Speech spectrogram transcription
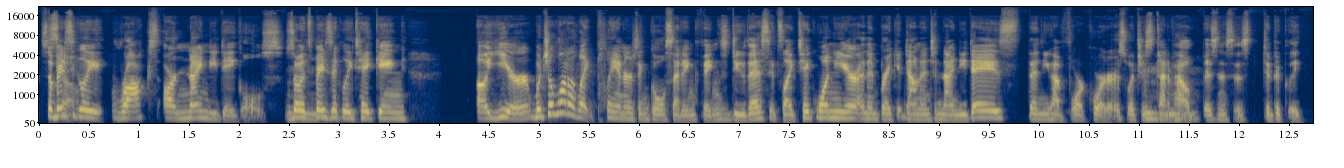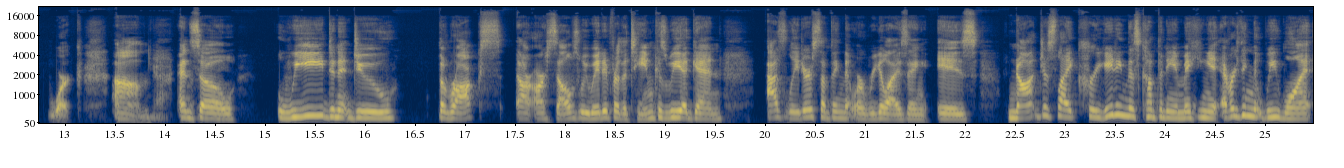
So So- basically, rocks are 90 day goals. So it's Mhm. basically taking a year, which a lot of like planners and goal setting things do this. It's like take one year and then break it down into 90 days. Then you have four quarters, which is kind of how businesses typically work. Um, Yeah. and so we didn't do the rocks ourselves. We waited for the team because we, again, as leaders, something that we're realizing is not just like creating this company and making it everything that we want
